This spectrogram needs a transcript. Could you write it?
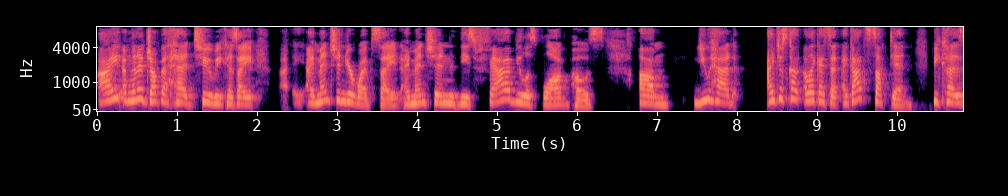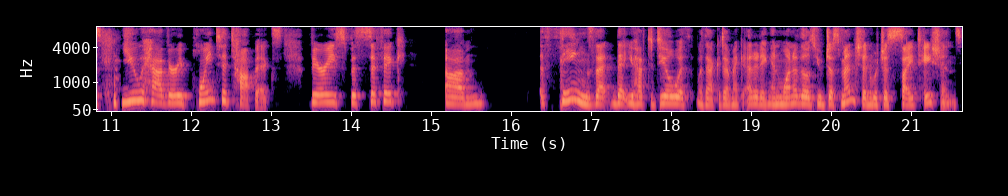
I, I'm going to jump ahead too because I, I, I mentioned your website. I mentioned these fabulous blog posts. Um, you had I just got, like I said, I got sucked in because you have very pointed topics, very specific um, things that that you have to deal with with academic editing. And one of those you just mentioned, which is citations.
